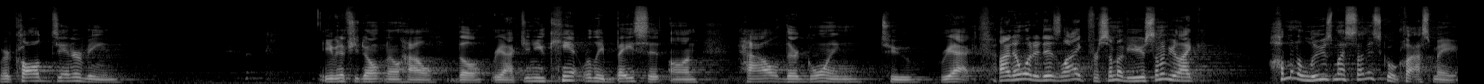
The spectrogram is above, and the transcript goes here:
we're called to intervene, even if you don't know how they'll react. And you can't really base it on how they're going to react. I know what it is like for some of you. Some of you are like, I'm going to lose my Sunday school classmate.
